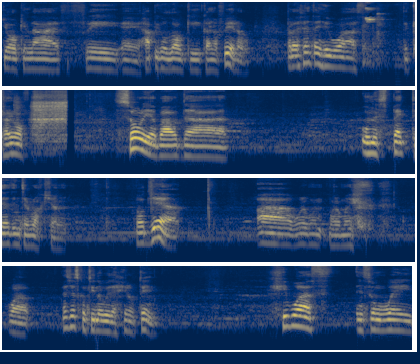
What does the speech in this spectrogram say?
joking life, free, uh, happy-go-lucky kind of hero. But at the same time, he was the kind of sorry about that unexpected interaction. But yeah, uh, where, where am I? well, let's just continue with the hero thing. He was, in some way,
